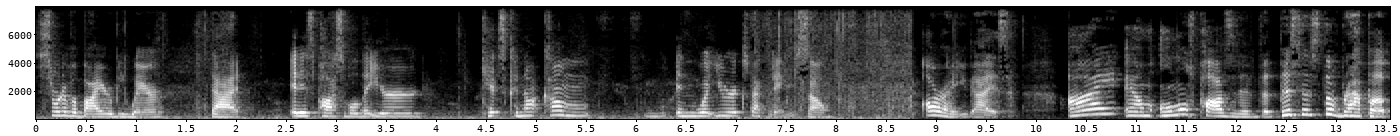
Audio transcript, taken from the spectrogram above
sort of a buyer beware that it is possible that your kits could not come in what you're expecting. So, all right, you guys. I am almost positive that this is the wrap up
